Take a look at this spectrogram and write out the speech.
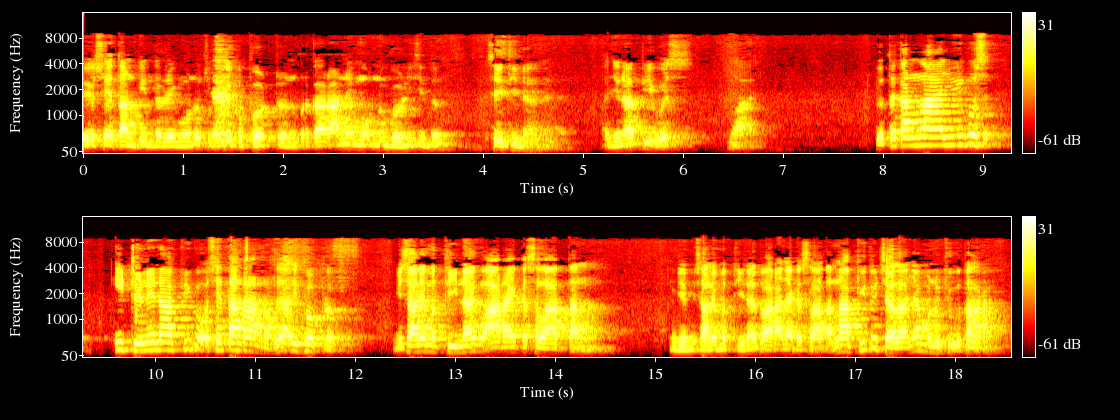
Lha setan pinter ngono jebule kebodhon, perkarane mau nunggoni sinten? Sayyidina. Kanjeng Nabi wis mlayu. Lho tekan mlayu idene Nabi kok setan ra ya goblok. Misalnya Medina itu arah ke selatan. Ya, misalnya Medina itu arahnya ke selatan. Nabi itu jalannya menuju utara.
